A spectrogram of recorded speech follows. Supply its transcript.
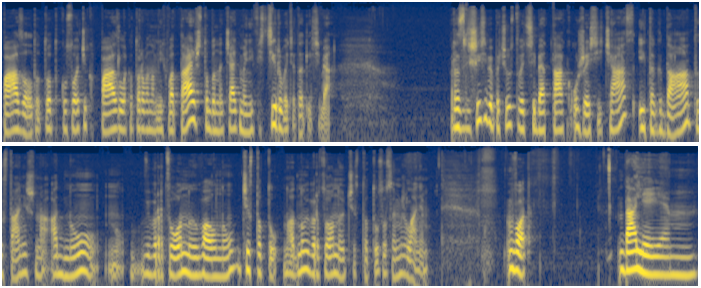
пазл, это тот кусочек пазла, которого нам не хватает, чтобы начать манифестировать это для себя. Разреши себе почувствовать себя так уже сейчас, и тогда ты станешь на одну ну, вибрационную волну, частоту, на одну вибрационную частоту со своим желанием. Вот. Далее.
